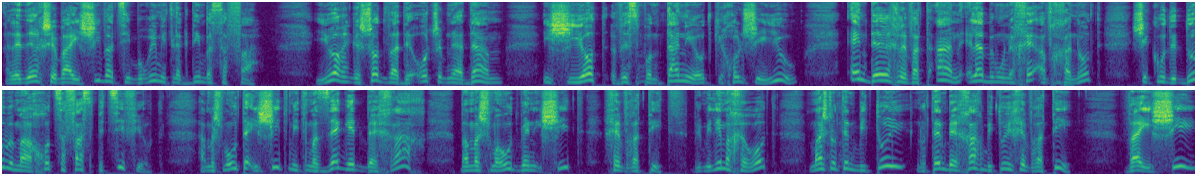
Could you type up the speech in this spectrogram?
על הדרך שבה האישי והציבורי מתלכדים בשפה. יהיו הרגשות והדעות של בני אדם אישיות וספונטניות ככל שיהיו, אין דרך לבטאן אלא במונחי הבחנות שקודדו במערכות שפה ספציפיות. המשמעות האישית מתמזגת בהכרח במשמעות בין אישית חברתית. במילים אחרות, מה שנותן ביטוי, נותן בהכרח ביטוי חברתי, והאישי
